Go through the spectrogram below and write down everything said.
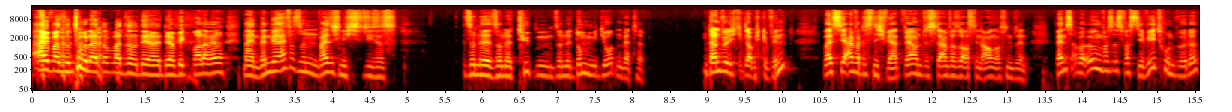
einfach so tun, als ob man so der, der Big Baller wäre. Nein, wenn wir einfach so ein, weiß ich nicht, dieses, so eine, so eine Typen, so eine dummen Idioten-Wette, dann würde ich die, glaube ich, gewinnen, weil es dir einfach das nicht wert wäre und es dir einfach so aus den Augen, aus dem Sinn. Wenn es aber irgendwas ist, was dir wehtun würde,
